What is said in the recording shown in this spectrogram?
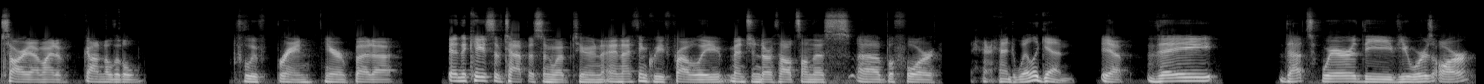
sorry, I might have gotten a little floof brain here, but uh, in the case of Tapas and Webtoon, and I think we've probably mentioned our thoughts on this uh, before. and will again. Yeah, they. That's where the viewers are.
